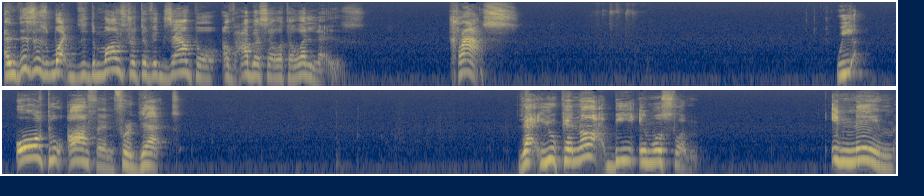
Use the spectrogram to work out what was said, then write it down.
And this is what the demonstrative example of Abasa wa Tawalla is. Class. We all too often forget that you cannot be a Muslim in name,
